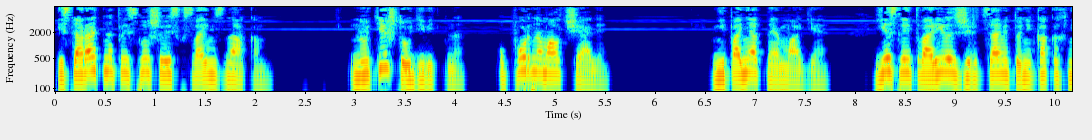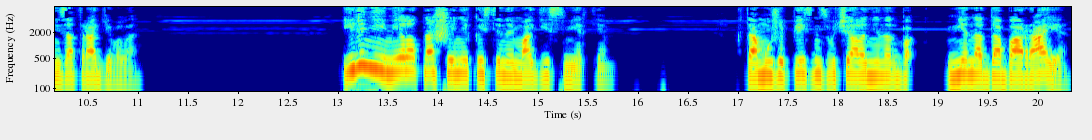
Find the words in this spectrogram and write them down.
и старательно прислушиваясь к своим знакам. Но те, что удивительно, упорно молчали. Непонятная магия. Если и творилась жрецами, то никак их не затрагивала или не имел отношения к истинной магии смерти. К тому же песня звучала не, над, не на Дабарае,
